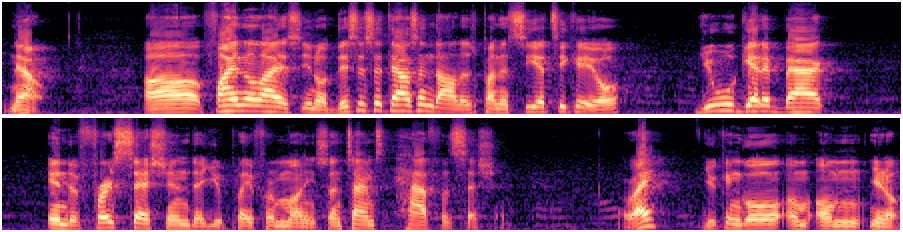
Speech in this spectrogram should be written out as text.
Now, uh, finalize, you know, this is a $1,000 Panacea TKO. You will get it back in the first session that you play for money, sometimes half a session, all right? You can go on, on you know,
